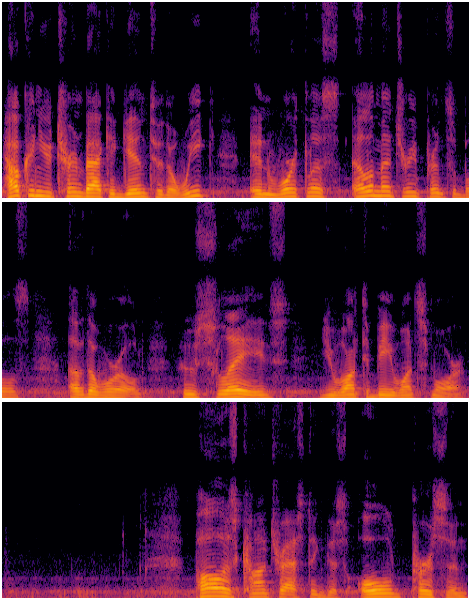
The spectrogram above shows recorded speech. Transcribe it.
how can you turn back again to the weak and worthless elementary principles of the world, whose slaves you want to be once more? Paul is contrasting this old person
